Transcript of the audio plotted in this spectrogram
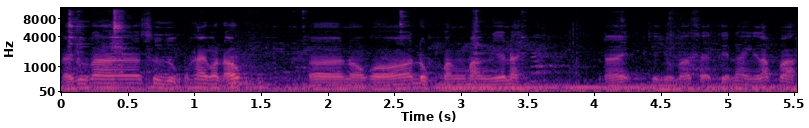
Đấy chúng ta sử dụng hai con ốc. Uh, nó có đục bằng bằng như này đấy thì chúng ta sẽ tiến hành lắp vào.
